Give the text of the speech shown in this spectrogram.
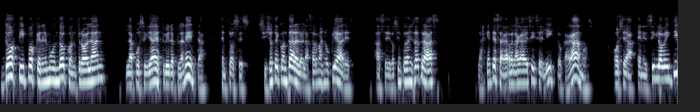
dos tipos que en el mundo controlan la posibilidad de destruir el planeta. Entonces, si yo te contara lo de las armas nucleares hace 200 años atrás, la gente se agarra la cabeza y dice, listo, cagamos. O sea, en el siglo XXI,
